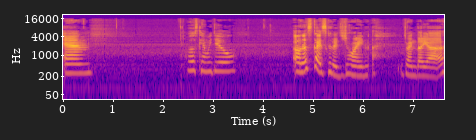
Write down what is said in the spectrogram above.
And, what else can we do? Oh, this guy's gonna join, join the, uh,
